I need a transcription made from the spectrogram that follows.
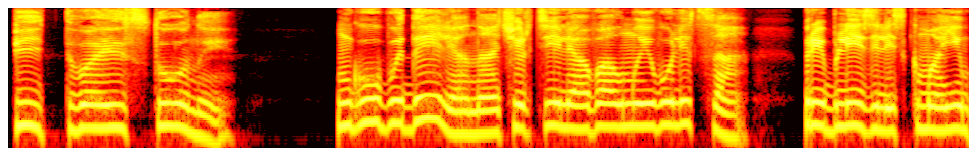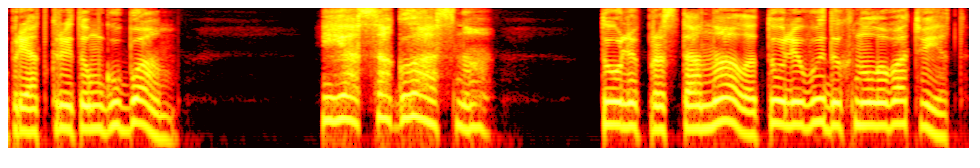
пить твои стоны». Губы Делиана очертили овал моего лица, приблизились к моим приоткрытым губам. «Я согласна», — то ли простонала, то ли выдохнула в ответ.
